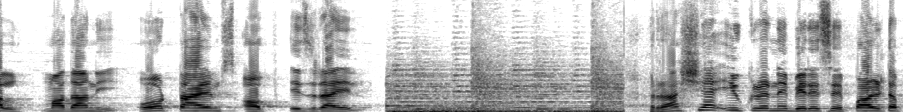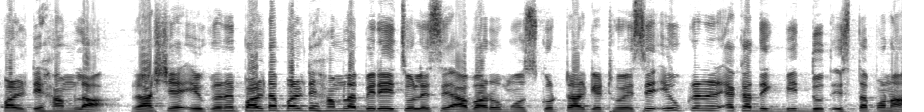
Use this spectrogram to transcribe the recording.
আল মাদানি ও টাইমস অফ ইসরায়েল। রাশিয়া ইউক্রেনে বেড়েছে পাল্টা পাল্টি হামলা। রাশিয়া ইউক্রেনের পাল্টা পাল্টি হামলা বেড়েই চলেছে, আবারও মস্কোর টার্গেট হয়েছে ইউক্রেনের একাধিক বিদ্যুৎ স্থাপনা।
